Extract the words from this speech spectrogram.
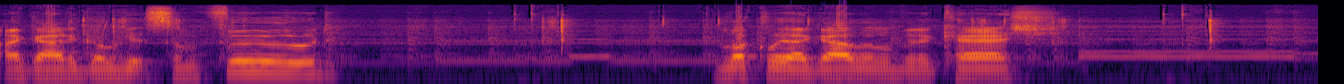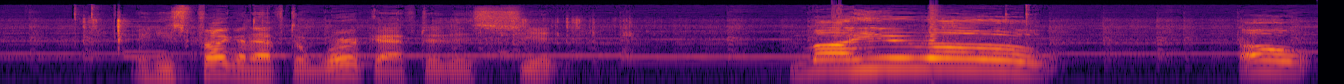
I gotta go get some food. Luckily I got a little bit of cash. And he's probably gonna have to work after this shit. My hero! Oh,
